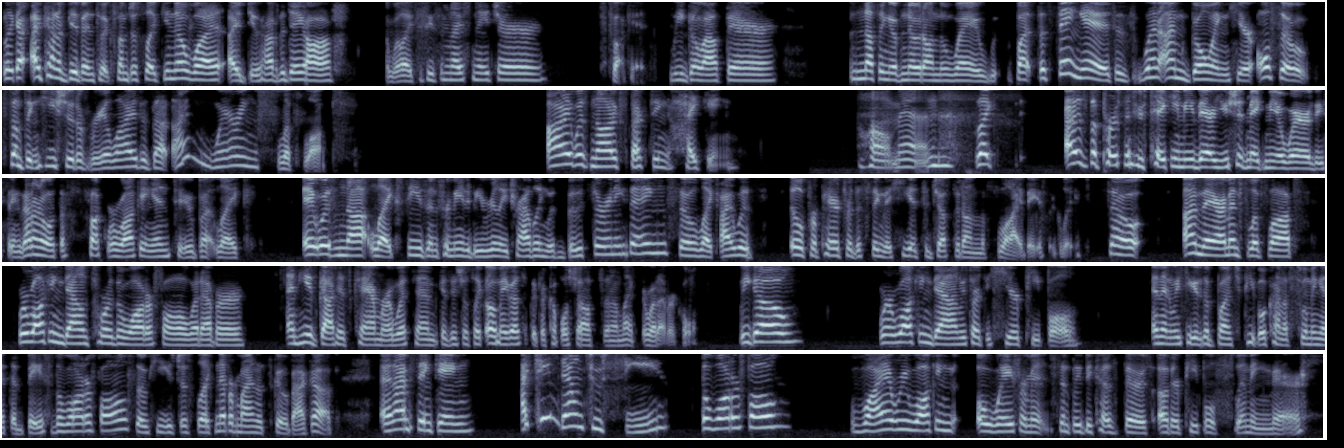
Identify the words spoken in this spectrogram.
like, I I kind of give into it cuz I'm just like, "You know what? I do have the day off, I would like to see some nice nature. Fuck it." We go out there, nothing of note on the way, but the thing is, is when I'm going here also, something he should have realized is that I'm wearing flip-flops. I was not expecting hiking. Oh, man. Like, as the person who's taking me there, you should make me aware of these things, I don't know what the fuck we're walking into, but, like, it was not, like, season for me to be really traveling with boots or anything, so, like, I was ill-prepared for this thing that he had suggested on the fly, basically. So, I'm there, I'm in flip-flops, we're walking down toward the waterfall, whatever, and he's got his camera with him because he's just like, "Oh, maybe I'll take, a couple shots," and I'm like, "Or whatever, cool." We go, we're walking down, we start to hear people, and then we see there's a bunch of people kind of swimming at the base of the waterfall, so he's just like, "Never mind, let's go back up." And I'm thinking, "I came down to see the waterfall. Why are we walking away from it simply because there's other people swimming there?"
